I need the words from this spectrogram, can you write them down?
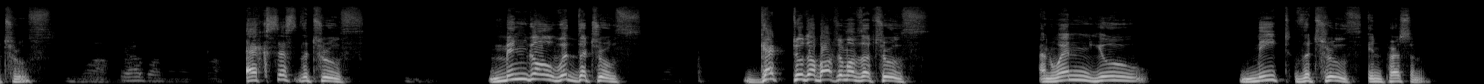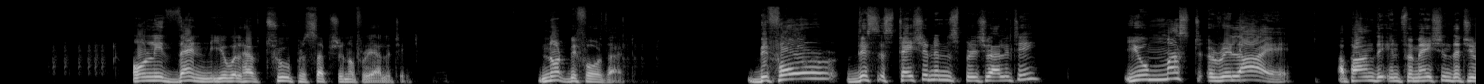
the truth. Wow access the truth, mingle with the truth, get to the bottom of the truth. And when you meet the truth in person, only then you will have true perception of reality. Not before that. Before this station in spirituality, you must rely upon the information that you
